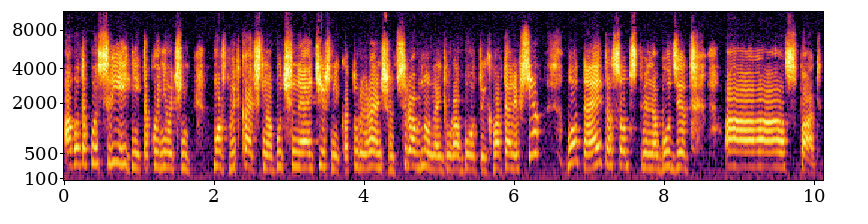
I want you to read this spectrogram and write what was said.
а вот такой средний, такой не очень, может быть, качественно обученный айтишник, который раньше все равно найду работу и хватали всех, вот на это, собственно, будет а, спад.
